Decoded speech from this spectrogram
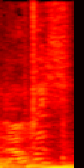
That was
